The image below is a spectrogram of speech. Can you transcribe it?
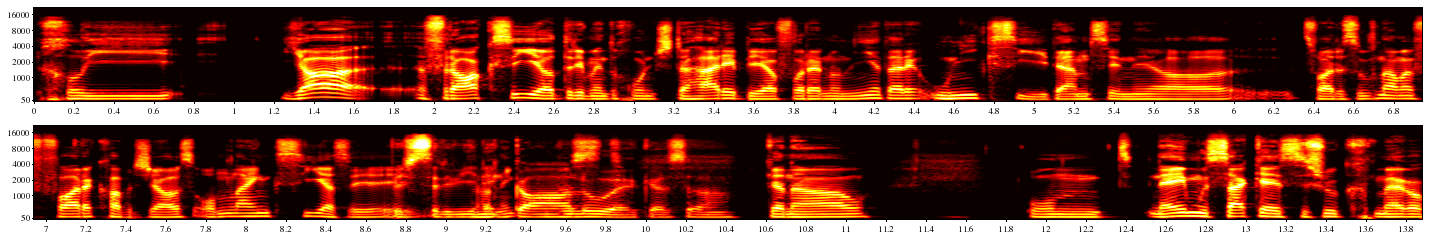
bisschen, ja, eine Frage gewesen, oder? Wenn du kommst daher, ich bin ja vorher noch nie in dieser Uni gewesen. In dem Sinne ja zwar ein Aufnahmeverfahren gehabt, aber es war ja alles online gewesen. Also ich, Bist du wie nicht anschauen. Also. Genau. Und nein, ich muss sagen, es ist wirklich mega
